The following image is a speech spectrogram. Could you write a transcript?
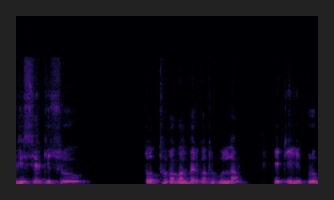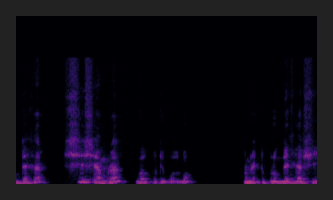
গ্রিসের কিছু তথ্য বা গল্পের কথা বললাম, এটি প্রুফ দেখার শেষে আমরা গল্পটি বলব। আমরা একটু প্রুফ দেখে আসি।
